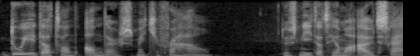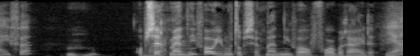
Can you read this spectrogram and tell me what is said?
doe je dat dan anders met je verhaal? Dus niet dat helemaal uitschrijven. Op Maar- segmentniveau, je moet op segmentniveau voorbereiden. Ja,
